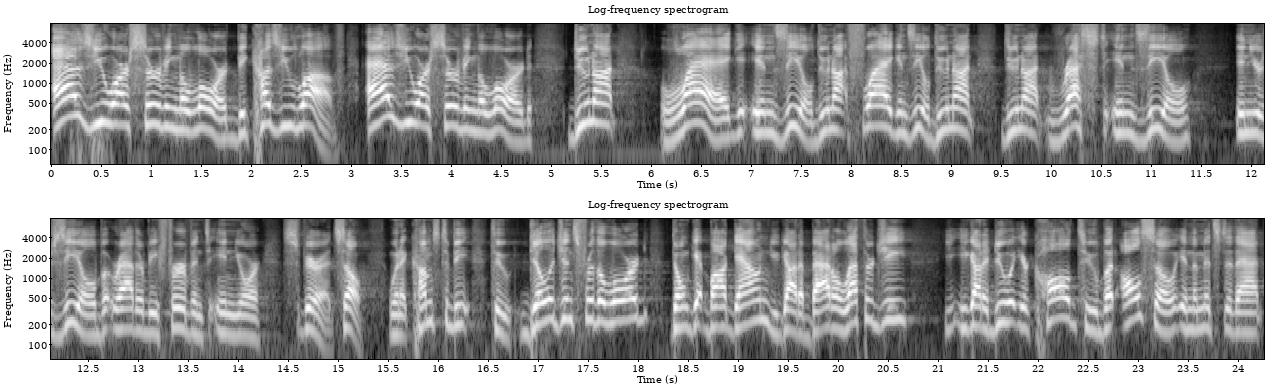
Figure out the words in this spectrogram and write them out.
As you are serving the Lord because you love, as you are serving the Lord, do not lag in zeal, do not flag in zeal, do not, do not rest in zeal, in your zeal, but rather be fervent in your spirit. So, when it comes to, be, to diligence for the Lord, don't get bogged down. You got to battle lethargy. You, you got to do what you're called to, but also in the midst of that,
